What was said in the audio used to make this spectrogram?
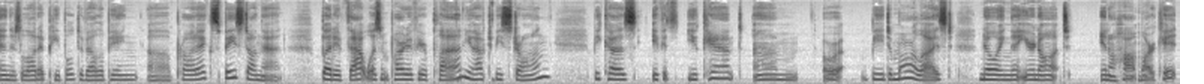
and there's a lot of people developing uh, products based on that. But if that wasn't part of your plan, you have to be strong because if it's you can't um, or be demoralized knowing that you're not in a hot market,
